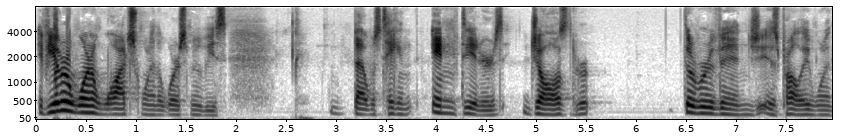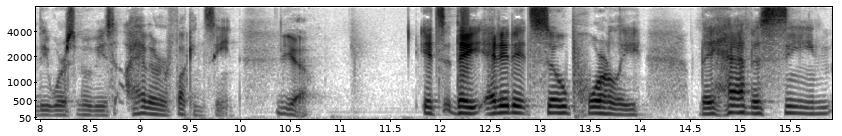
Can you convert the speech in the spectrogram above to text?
if you ever want to watch one of the worst movies that was taken in theaters, Jaws: The, the Revenge is probably one of the worst movies I have ever fucking seen. Yeah. It's they edit it so poorly. They have a scene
